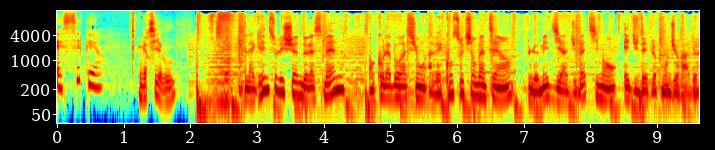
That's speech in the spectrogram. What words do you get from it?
SCPA. Merci à vous. La Green Solution de la semaine, en collaboration avec Construction 21, le média du bâtiment et du développement durable.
